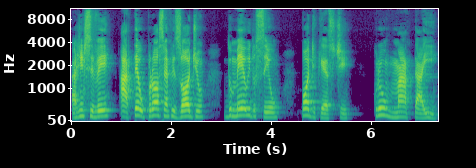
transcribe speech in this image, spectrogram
A gente se vê até o próximo episódio do meu e do seu podcast Crumataí.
